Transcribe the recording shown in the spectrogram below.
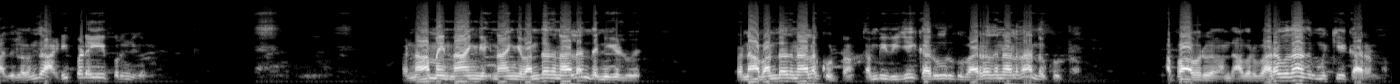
அதுல வந்து அடிப்படையை புரிஞ்சுக்கணும். இப்ப நாம நான் இங்க நான் இங்க வந்ததுனால இந்த நிகழ்வு. இப்போ நான் வந்ததுனால கூட்டம். தம்பி விஜய் கரூருக்கு வர்றதுனால தான் அந்த கூட்டம். அப்போ அவர் அந்த அவர் வரவு தான் அதுக்கு முக்கிய காரணம்.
